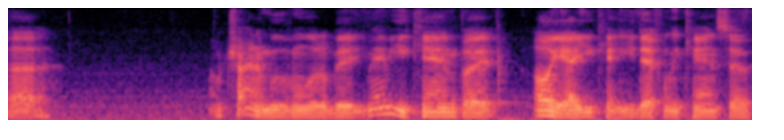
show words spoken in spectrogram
Uh, I'm trying to move them a little bit. Maybe you can, but oh yeah, you can. You definitely can. So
